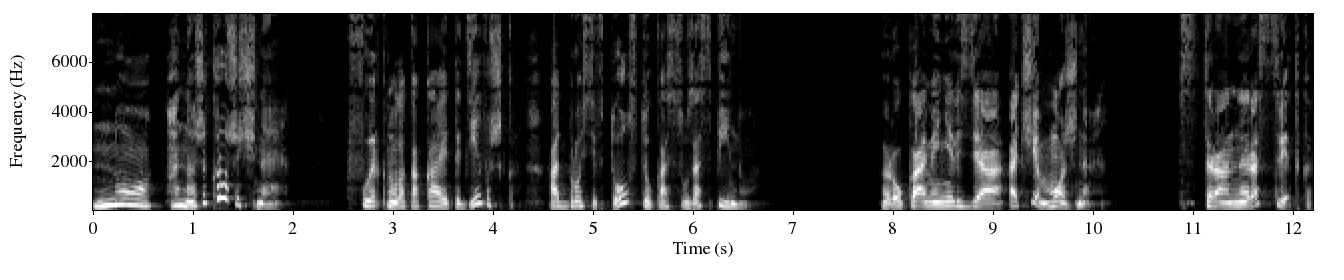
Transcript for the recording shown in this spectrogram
Но она же крошечная, фыркнула какая-то девушка, отбросив толстую косу за спину. Руками нельзя, а чем можно? Странная расцветка.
